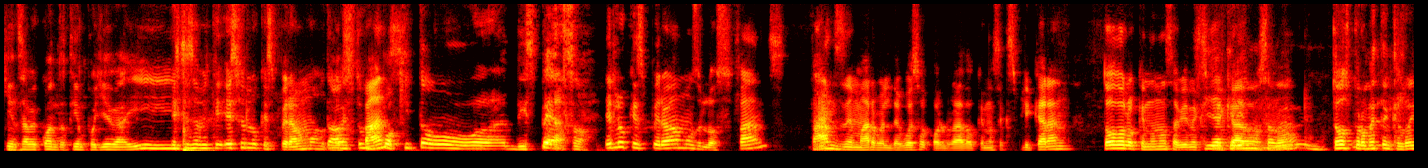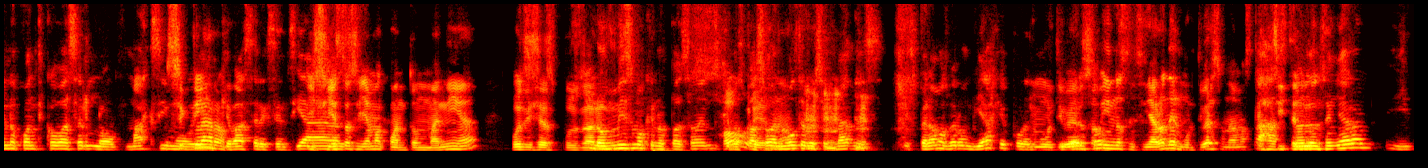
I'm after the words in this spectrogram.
quién sabe cuánto tiempo lleva ahí. Es que, ¿sabes qué? Eso es lo que esperábamos Todo los fans. un poquito uh, disperso. Es lo que esperábamos los fans, fans de Marvel, de Hueso Colorado, que nos explicaran todo lo que no nos habían Es que ya explicado. queríamos saber. ¿no? Todos prometen que el reino cuántico va a ser lo máximo Sí, claro. y que va a ser esencial. Y si esto se llama Quantum Manía, pues dices, pues Lo mismo que nos pasó en, que nos Sobres, en. Multiverse of Madness. Esperamos ver un viaje por el el multiverso. multiverso. Y nos enseñaron el multiverso, nada más que Ajá, existe nos lo enseñaron y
